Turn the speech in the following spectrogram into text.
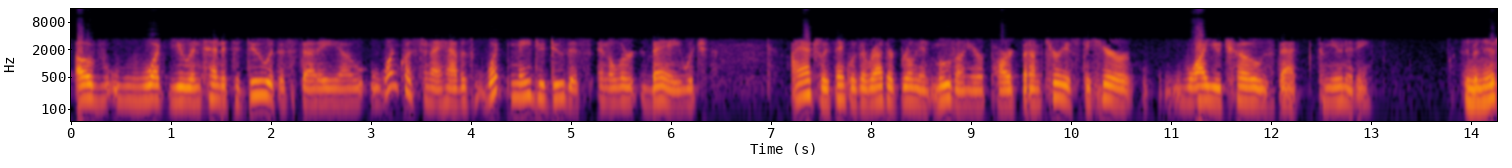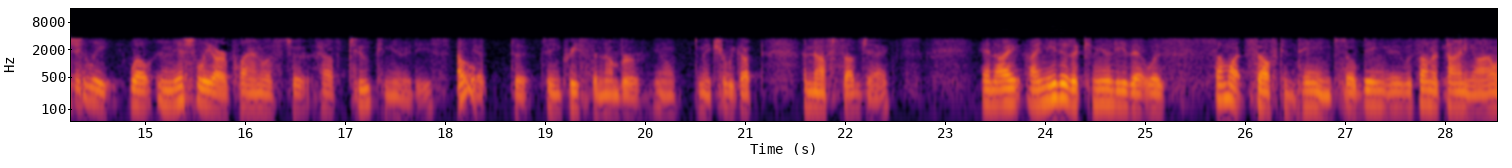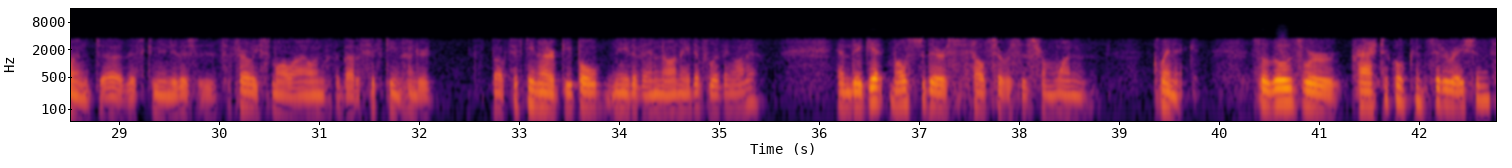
of what you intended to do with the study. Uh, one question I have is what made you do this in Alert Bay, which I actually think was a rather brilliant move on your part, but I'm curious to hear why you chose that community. Initially, well, initially our plan was to have two communities. Oh. To, to increase the number, you know, to make sure we got enough subjects. And I, I needed a community that was somewhat self-contained. So being it was on a tiny island, uh, this community. This it's a fairly small island with about a 1500 about 1500 people, native and non-native, living on it, and they get most of their health services from one clinic. So those were practical considerations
